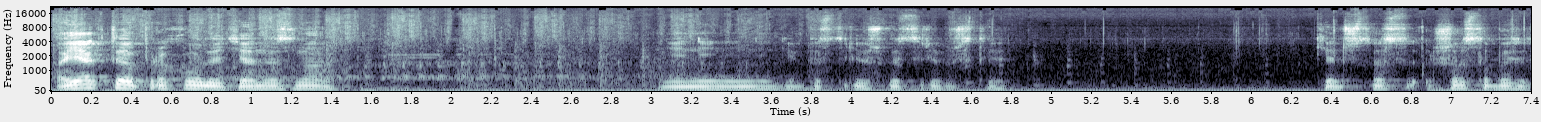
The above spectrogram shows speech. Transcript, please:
А як тебе проходить, я не знаю. Ні-ні-ні, быстріше, быстріше, быстріше. Кен, що, з- що з тобою.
